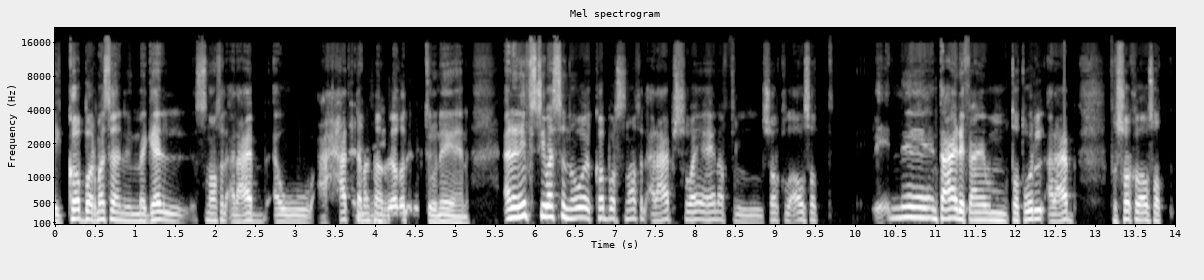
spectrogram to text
يكبر مثلا مجال صناعة الألعاب أو حتى مثلا الرياضة الإلكترونية هنا. أنا نفسي بس إن هو يكبر صناعة الألعاب شوية هنا في الشرق الأوسط. لأن أنت عارف يعني تطوير الألعاب في الشرق الأوسط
